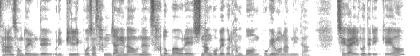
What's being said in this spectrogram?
사랑하는 성도님들, 우리 빌립보서 3장에 나오는 사도 바울의 신앙 고백을 한번 보길 원합니다. 제가 읽어 드릴게요.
